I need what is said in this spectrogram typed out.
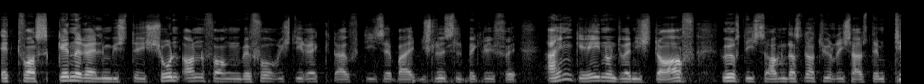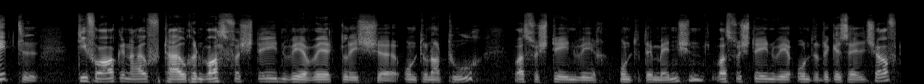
etwas generell müsste ich schon anfangen, bevor ich direkt auf diese beiden Schlüsselbegriffe eingehe. Und wenn ich darf, würde ich sagen, dass natürlich aus dem Titel die Fragen auftauchen, was verstehen wir wirklich äh, unter Natur, was verstehen wir unter den Menschen, was verstehen wir unter der Gesellschaft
